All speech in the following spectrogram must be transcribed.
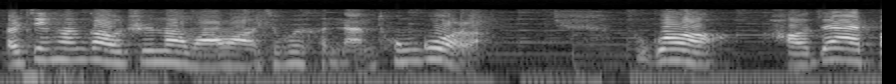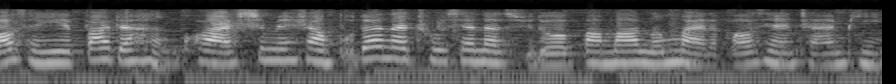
而健康告知呢，往往就会很难通过了。不过好在保险业发展很快，市面上不断的出现了许多爸妈能买的保险产品，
